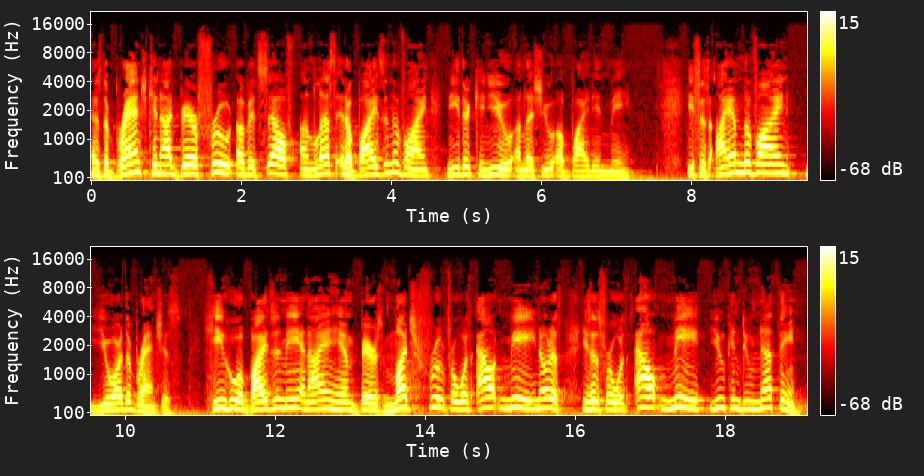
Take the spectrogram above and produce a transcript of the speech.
As the branch cannot bear fruit of itself unless it abides in the vine, neither can you unless you abide in me. He says, I am the vine, you are the branches. He who abides in me and I in him bears much fruit, for without me, notice, he says, for without me you can do nothing.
